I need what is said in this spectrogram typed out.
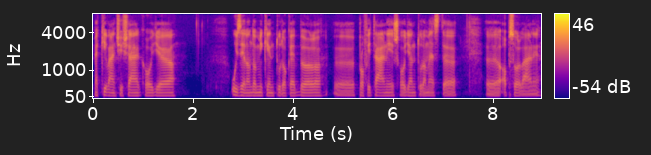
meg kíváncsiság, hogy Új-Zélandon miként tudok ebből profitálni, és hogyan tudom ezt abszolválni.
